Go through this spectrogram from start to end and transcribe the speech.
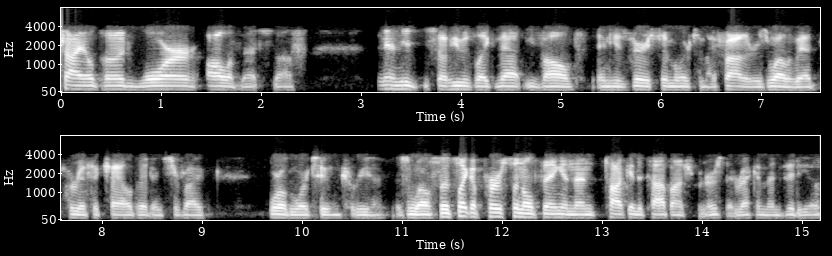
childhood, war, all of that stuff. And he, so he was like that evolved, and he's very similar to my father as well, who had horrific childhood and survived World War II in Korea as well. So it's like a personal thing, and then talking to top entrepreneurs that recommend videos.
